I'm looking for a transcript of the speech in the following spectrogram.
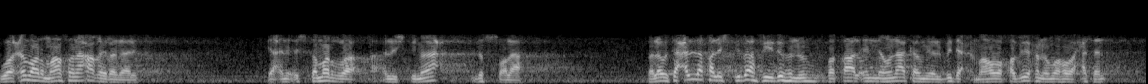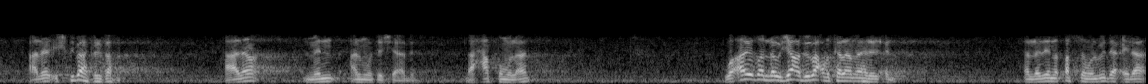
وعمر ما صنع غير ذلك. يعني استمر الاجتماع للصلاة. فلو تعلق الاشتباه في ذهنه فقال إن هناك من البدع ما هو قبيح وما هو حسن. هذا اشتباه في الفهم. هذا من المتشابه. لاحظتم الآن؟ وأيضا لو جاء ببعض كلام أهل العلم الذين قسموا البدع إلى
